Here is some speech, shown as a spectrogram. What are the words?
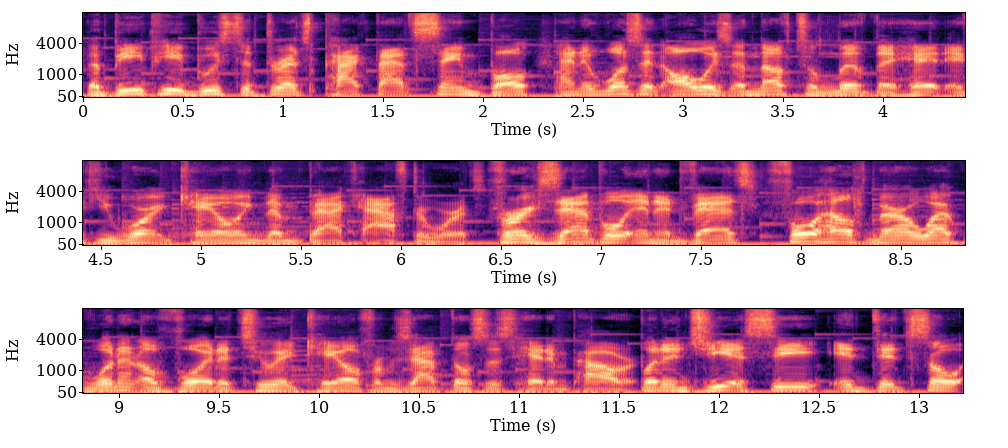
The BP boosted threats packed that same bulk and it wasn't always enough to live the hit if you weren't KOing them back afterwards. For example, in Advance, full health Marowak wouldn't avoid a 2-hit KO from Zapdos' hidden power, but in GSC, it did so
